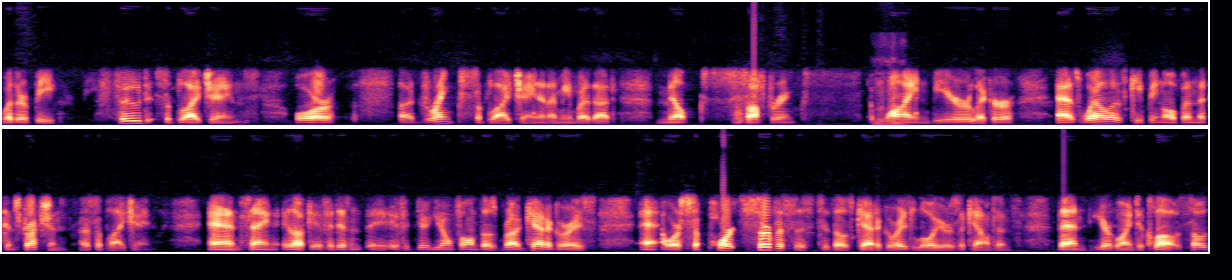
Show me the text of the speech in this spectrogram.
whether it be food supply chains or uh, drinks supply chain, and I mean by that milks, soft drinks, wine, beer, liquor, as well as keeping open the construction uh, supply chain, and saying, look, if it isn't, if it, you don't fall into those broad categories, uh, or support services to those categories, lawyers, accountants, then you're going to close. So,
